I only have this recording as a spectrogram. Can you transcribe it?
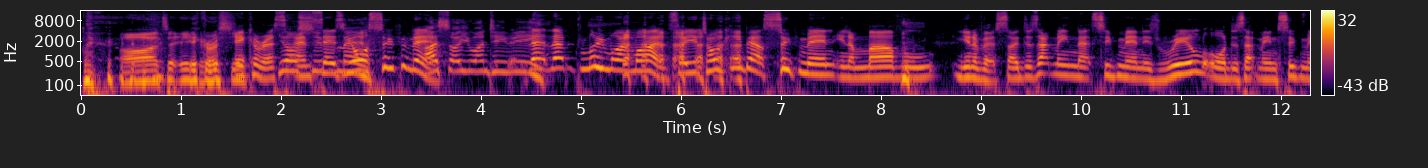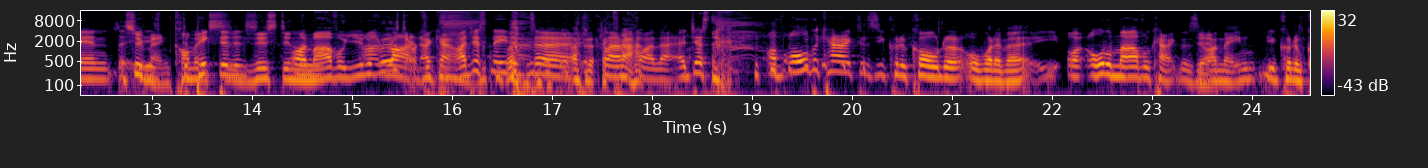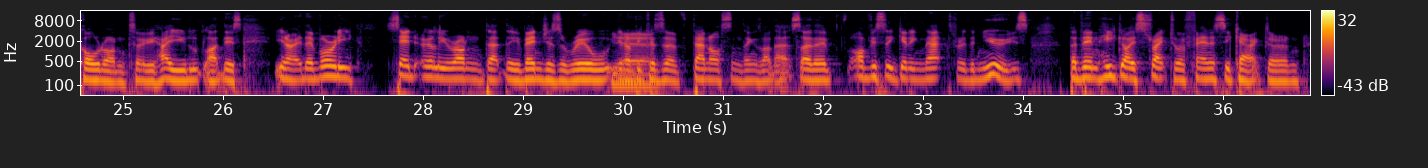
Oh, it's Ikaris. Ikaris, yeah. Ikaris, You're and says, "You're Superman." I saw you on TV. that, that blew my mind. So you're talking about Superman in a Marvel universe. So does that mean that Superman is real, or does that mean Superman? The Superman is comics depicted exist in on- the Marvel universe. Uh, right. Okay. I just needed to clarify that. It just of all the characters you could have called or, or whatever, or all the Marvel characters. Yeah. I mean, you could have called on to, hey, you look like this. You know, they've already said earlier on that the Avengers are real. You know, because of Thanos and things like that. So they're obviously getting that through the news. But then he goes straight to a fantasy character and.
